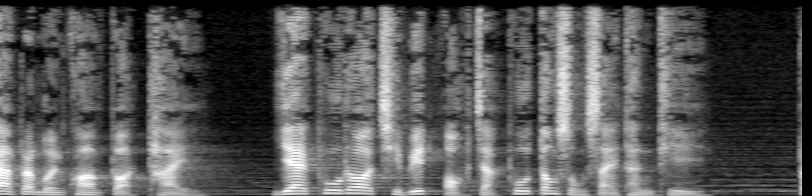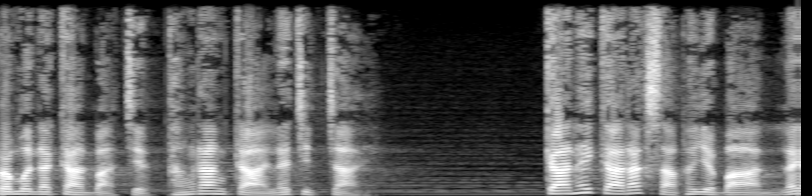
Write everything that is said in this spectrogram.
การประเมินความปลอดภัย แยกผู้รอดชีวิตออกจากผู้ต้องสงสัยทันที ประเมินอาการบาดเจ็บทั้งร่างกายและจิตใจ การให้การรักษาพยาบาลและ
